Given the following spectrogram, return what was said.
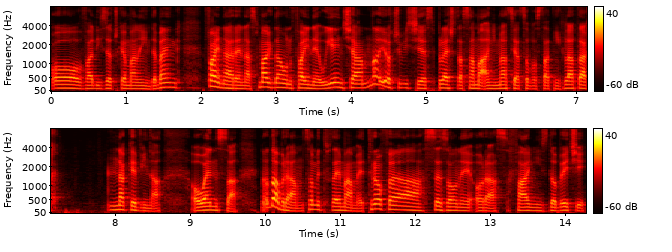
o walizeczkę Money in the Bank, fajna arena SmackDown, fajne ujęcia, no i oczywiście splash, ta sama animacja co w ostatnich latach na Kevina Owensa. No dobra, co my tutaj mamy? Trofea, sezony oraz fani zdobyci.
